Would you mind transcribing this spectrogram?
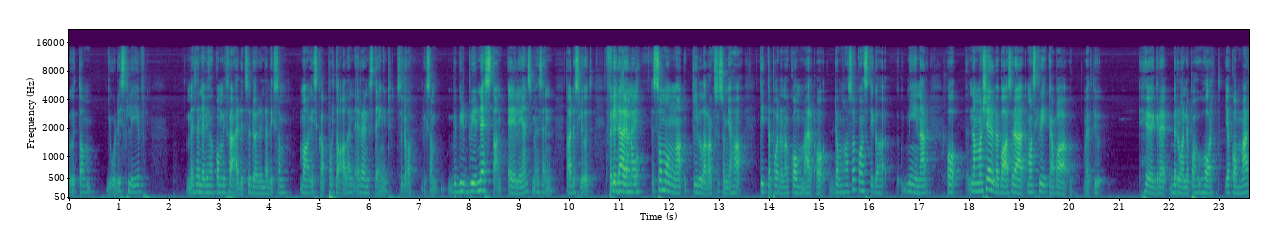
utomjordiskt liv. Men sen när vi har kommit färdigt så då är den där liksom magiska portalen är redan stängd. Så då liksom, vi blir nästan aliens men sen tar det slut. För Fin det där är nog så många killar också som jag har tittat på när de kommer och de har så konstiga miner. Och när man själv är bara sådär, man skriker bara vet du, högre beroende på hur hårt jag kommer.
